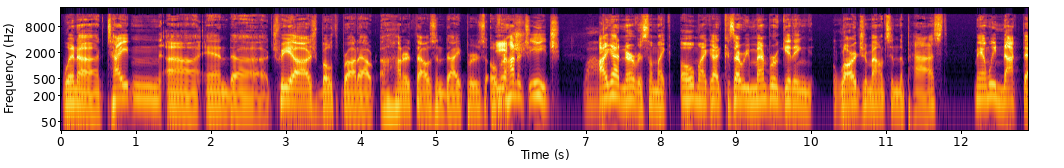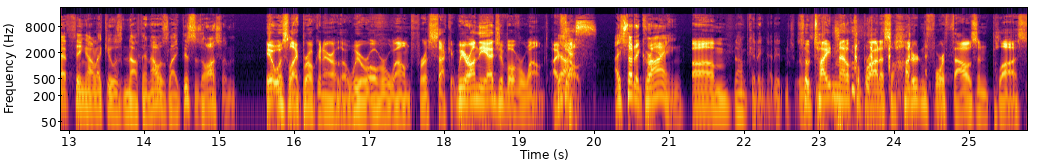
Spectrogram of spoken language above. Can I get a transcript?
when uh, Titan uh, and uh, Triage both brought out hundred thousand diapers, over Each. hundred each. Wow! I got nervous. I'm like, oh my god, because I remember getting large amounts in the past. Man, we knocked that thing out like it was nothing. I was like, this is awesome. It was like Broken Arrow, though. We were overwhelmed for a second. We were on the edge of overwhelmed. I Yes. I started crying. Um, No, I'm kidding. I didn't. So Titan Medical brought us 104,000 plus,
